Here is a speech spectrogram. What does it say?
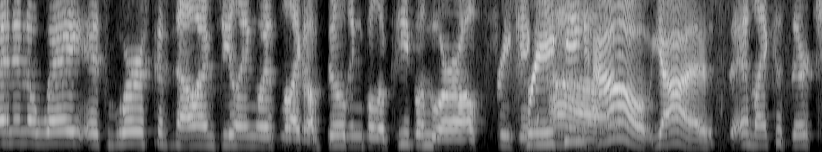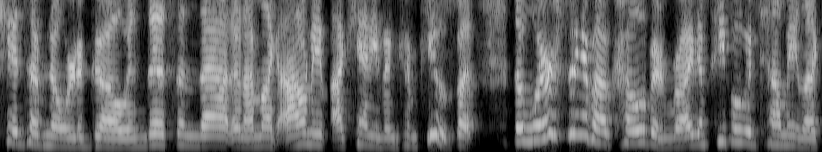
And in a way, it's worse because now I'm dealing with like a building full of people who are all freaking Freaking out. out. Yes. And like, cause their kids have nowhere to go, and this and that, and I'm like, I don't even, I can't even compute. But the worst thing about COVID, right? And people would tell me like,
